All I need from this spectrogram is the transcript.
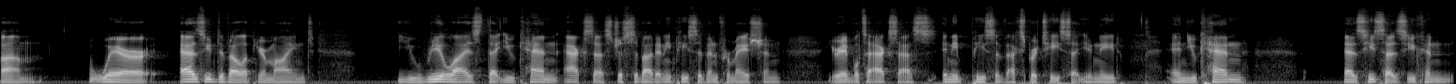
um, where as you develop your mind you realize that you can access just about any piece of information. You're able to access any piece of expertise that you need and you can as he says, you can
